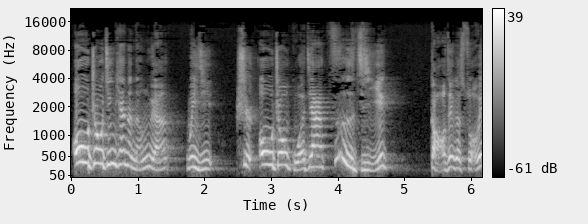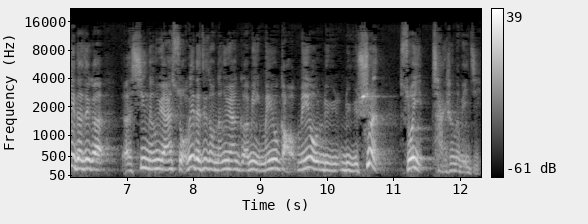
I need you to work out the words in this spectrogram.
欧洲今天的能源危机是欧洲国家自己搞这个所谓的这个呃新能源，所谓的这种能源革命没有搞没有捋捋顺，所以产生的危机。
